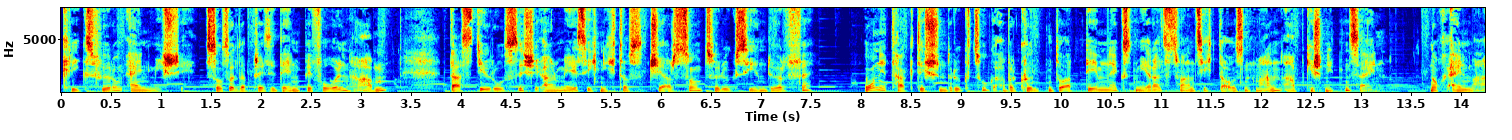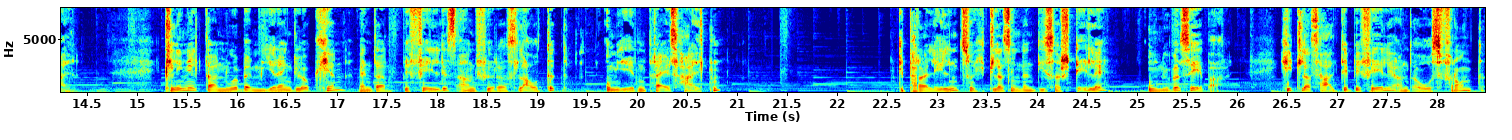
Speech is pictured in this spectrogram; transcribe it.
Kriegsführung einmische. So soll der Präsident befohlen haben, dass die russische Armee sich nicht aus Cherson zurückziehen dürfe. Ohne taktischen Rückzug aber könnten dort demnächst mehr als 20.000 Mann abgeschnitten sein. Noch einmal. Klingelt da nur bei mir ein Glöckchen, wenn der Befehl des Anführers lautet, um jeden Preis halten? Die Parallelen zu Hitler sind an dieser Stelle unübersehbar. Hitlers Haltebefehle an der Ostfront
